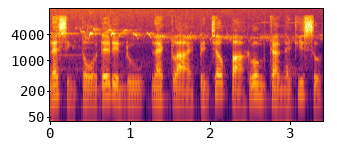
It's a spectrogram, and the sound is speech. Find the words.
และสิงโตได้เรียนรู้และกลายเป็นเจ้าป่าร่วมกันในที่สุด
